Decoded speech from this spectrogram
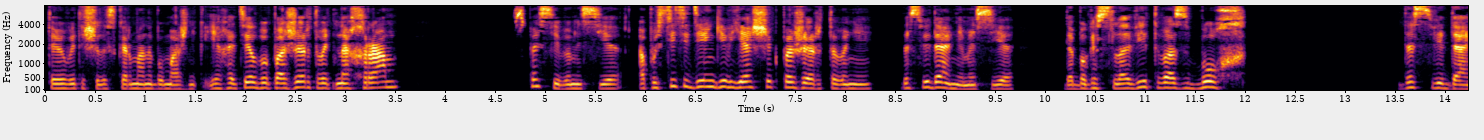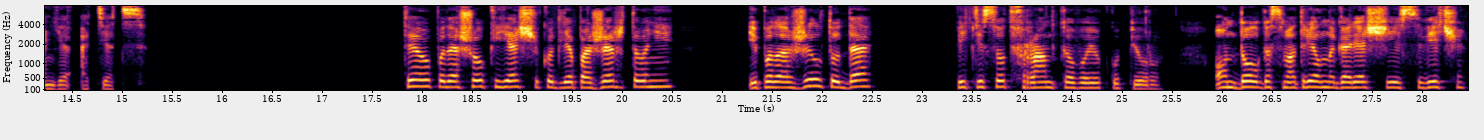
Тео вытащил из кармана бумажник. «Я хотел бы пожертвовать на храм...» «Спасибо, месье. Опустите деньги в ящик пожертвований. До свидания, месье. Да благословит вас Бог!» «До свидания, отец!» Тео подошел к ящику для пожертвований и положил туда пятисотфранковую купюру. Он долго смотрел на горящие свечи,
